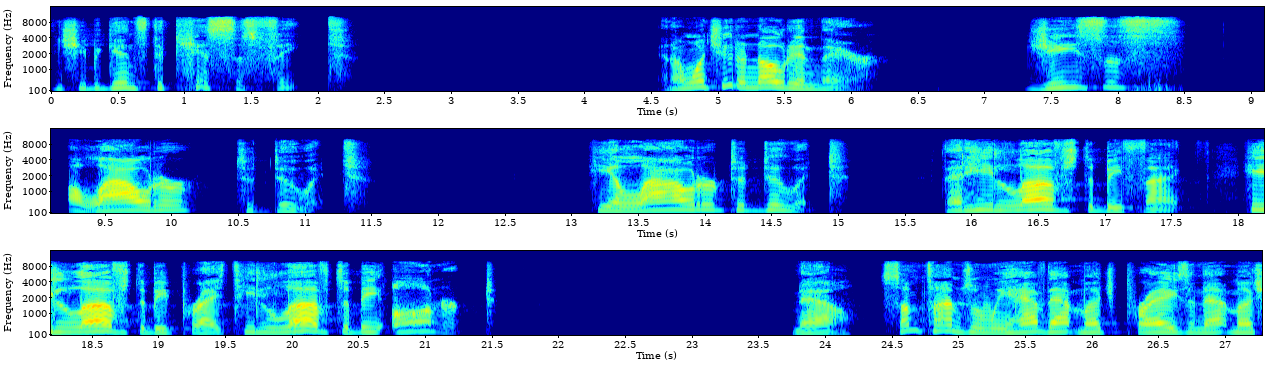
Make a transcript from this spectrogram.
And she begins to kiss his feet. And I want you to note in there, Jesus allowed her to do it. He allowed her to do it. That he loves to be thanked. He loves to be praised. He loves to be honored. Now, sometimes when we have that much praise and that much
